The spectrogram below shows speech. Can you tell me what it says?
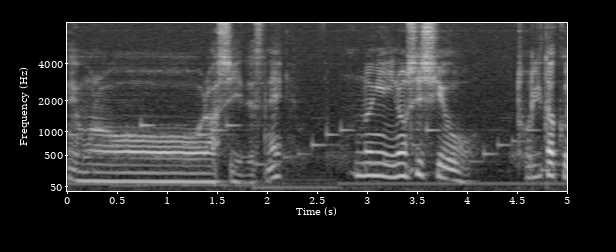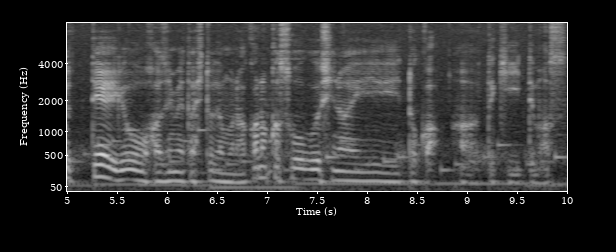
ものらしいですね。本当にイノシシを取りたくって漁を始めた人でもなかなか遭遇しないとかって聞いてます。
